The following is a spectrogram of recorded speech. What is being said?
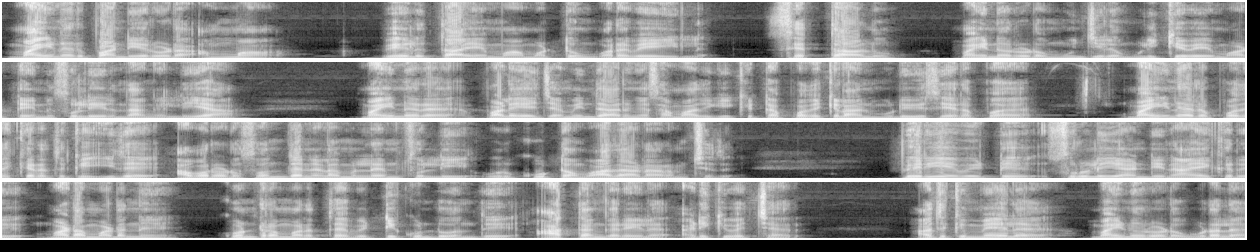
மைனர் பாண்டியரோட அம்மா வேலுத்தாயம்மா மட்டும் வரவே இல்லை. செத்தாலும் மைனரோட மூஞ்சியில் முழிக்கவே மாட்டேன்னு சொல்லியிருந்தாங்க இல்லையா? மைனரை பழைய ஜமீன்தாருங்க சமாதிக்கு கிட்ட புதைக்கலான்னு முடிவு செய்கிறப்ப மைனரை புதைக்கிறதுக்கு இது அவரோட சொந்த நிலமில்லைன்னு சொல்லி ஒரு கூட்டம் வாதாட ஆரம்பிச்சது. பெரிய வீட்டு சுருளியாண்டி நாயக்கர் மடமடன்னு கொன்ற மரத்தை வெட்டி கொண்டு வந்து ஆத்தங்கரையில் அடுக்கி வச்சார். அதுக்கு மேலே மைனரோட உடலை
